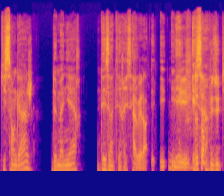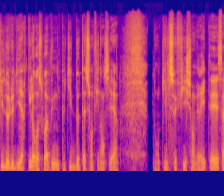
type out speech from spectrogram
qui s'engagent de manière désintéressé. Ah, il, est d'autant plus utile de le dire qu'ils reçoivent une petite dotation financière dont ils se fichent en vérité. Ça,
